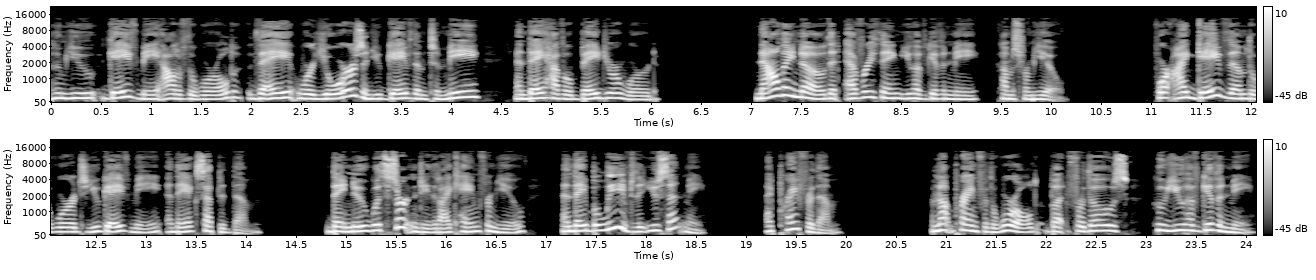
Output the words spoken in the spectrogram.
whom you gave me out of the world. They were yours, and you gave them to me, and they have obeyed your word. Now they know that everything you have given me comes from you. For I gave them the words you gave me, and they accepted them. They knew with certainty that I came from you, and they believed that you sent me. I pray for them. I'm not praying for the world, but for those who you have given me,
